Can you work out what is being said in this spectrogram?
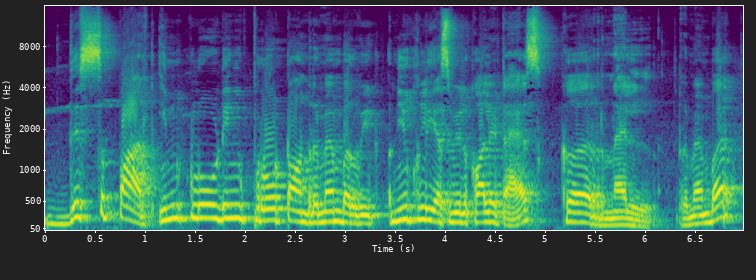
This part including proton remember we nucleus we will call it as kernel. Remember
